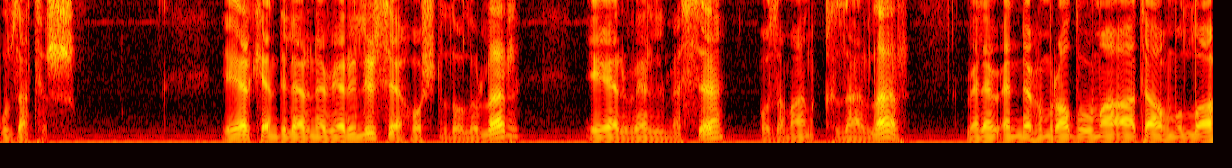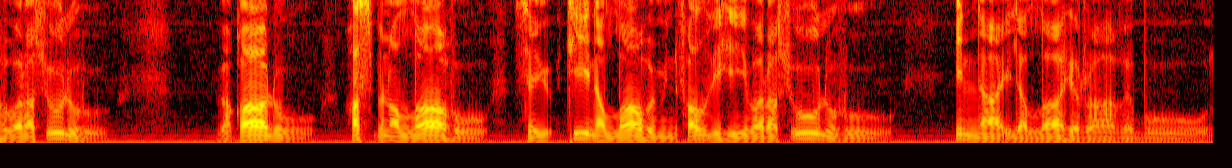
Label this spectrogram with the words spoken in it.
uzatır. Eğer kendilerine verilirse hoşnut olurlar, eğer verilmezse o zaman kızarlar. Velev ennehum radu ma atahumullahu ve rasuluhu ve galu hasbunallahu seyu'tinallahu min fadlihi ve rasuluhu inna ilallahi ragibun.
